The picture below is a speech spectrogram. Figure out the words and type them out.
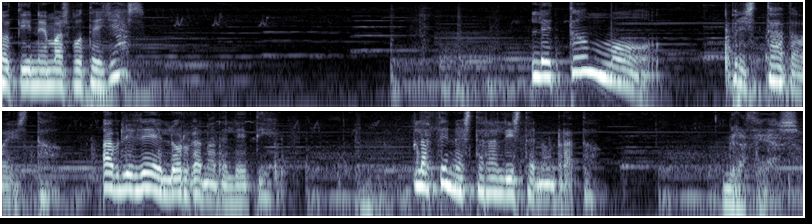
¿No tiene más botellas? Le tomo prestado esto. Abriré el órgano de Leti. La cena estará lista en un rato. Gracias.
